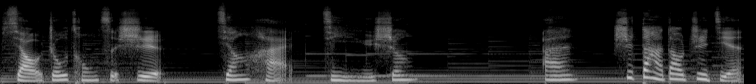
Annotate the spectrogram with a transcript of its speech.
小舟从此逝，江海寄余生。安是大道至简，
